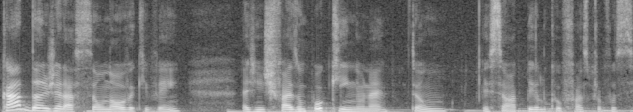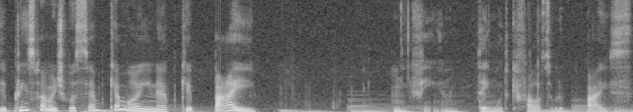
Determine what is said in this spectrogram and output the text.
cada geração nova que vem, a gente faz um pouquinho, né? Então, esse é um apelo que eu faço para você, principalmente você, porque é mãe, né? Porque pai, enfim, não tenho muito o que falar sobre pais.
